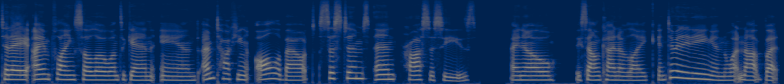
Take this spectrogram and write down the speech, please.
Today, I am flying solo once again, and I'm talking all about systems and processes. I know they sound kind of like intimidating and whatnot, but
